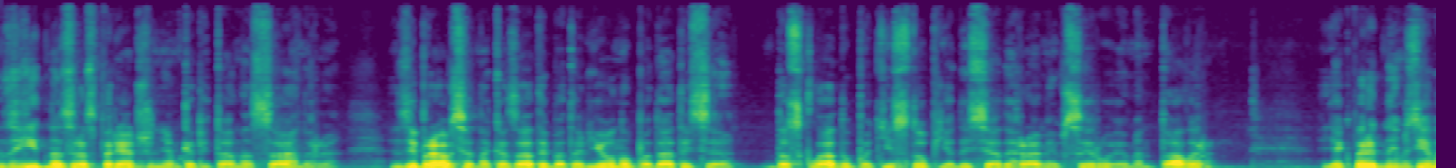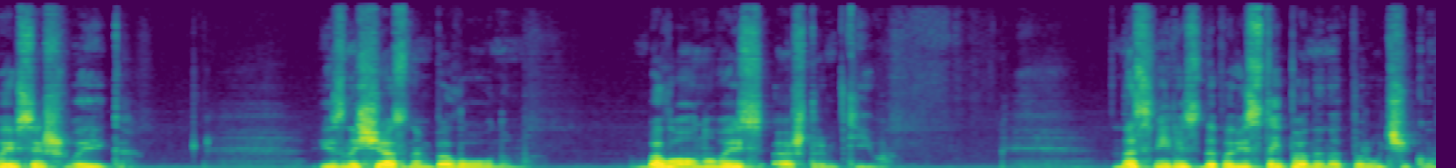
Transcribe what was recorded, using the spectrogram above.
згідно з розпорядженням капітана Сагнера, зібрався наказати батальйону податися до складу по ті 150 грамів сиру ементалер, як перед ним з'явився Швейк із нещасним балоуном. Балоун увесь аж тремтів. Насмілюсь доповісти, пане надпоручику,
